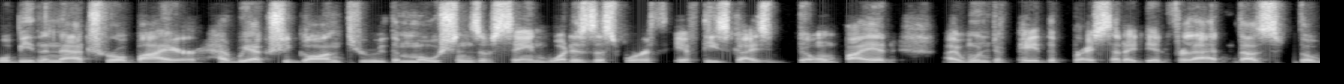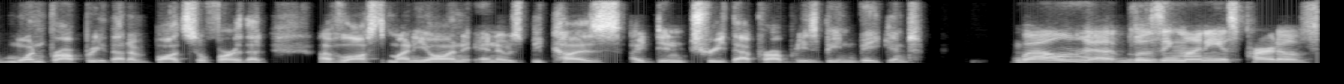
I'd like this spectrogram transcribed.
will be the natural buyer? Had we actually gone through the motions of saying, what is this worth if these guys don't buy it? I wouldn't have paid the price that I did for that. That's the one property that I've bought so far that I've lost money on. And it was because I didn't treat that property as being vacant. Well, uh, losing money is part of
